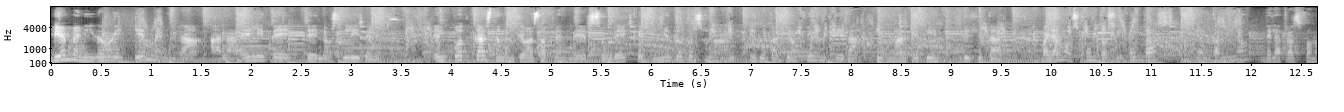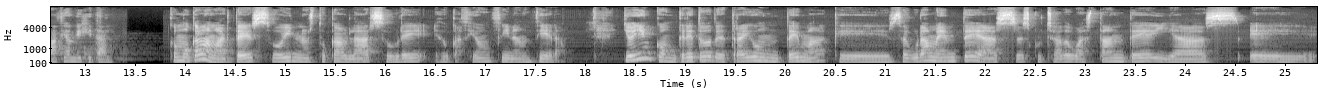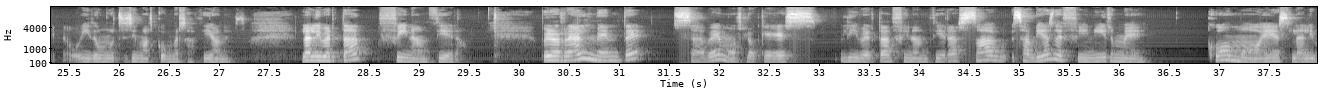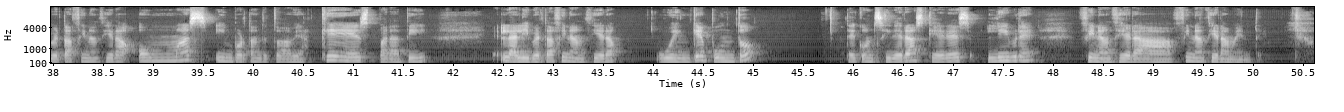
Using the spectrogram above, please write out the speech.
Bienvenido y bienvenida a la élite de los líderes, el podcast en el que vas a aprender sobre crecimiento personal, educación financiera y marketing digital. Vayamos juntos y juntas hacia el camino de la transformación digital. Como cada martes, hoy nos toca hablar sobre educación financiera. Y hoy en concreto te traigo un tema que seguramente has escuchado bastante y has eh, oído muchísimas conversaciones. La libertad financiera. Pero realmente sabemos lo que es libertad financiera. ¿Sabrías definirme cómo es la libertad financiera o más importante todavía, qué es para ti la libertad financiera o en qué punto te consideras que eres libre financiera, financieramente?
